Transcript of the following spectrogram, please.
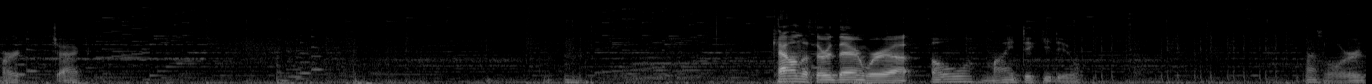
Heart, Jack. Cat on the third there, and we're, uh, oh my dicky do. That's a word.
